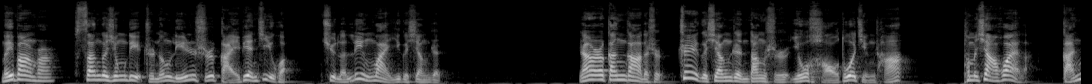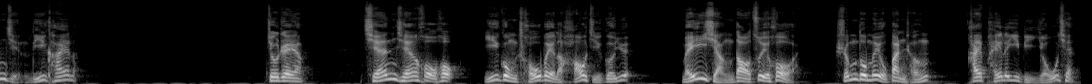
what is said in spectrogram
没办法。三个兄弟只能临时改变计划，去了另外一个乡镇。然而，尴尬的是，这个乡镇当时有好多警察，他们吓坏了，赶紧离开了。就这样，前前后后一共筹备了好几个月，没想到最后啊，什么都没有办成，还赔了一笔油钱。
